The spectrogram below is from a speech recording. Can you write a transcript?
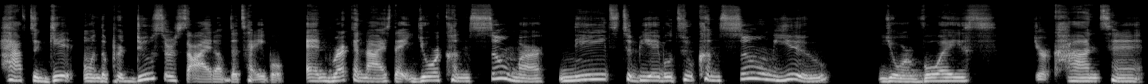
have to get on the producer side of the table and recognize that your consumer needs to be able to consume you, your voice, your content,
